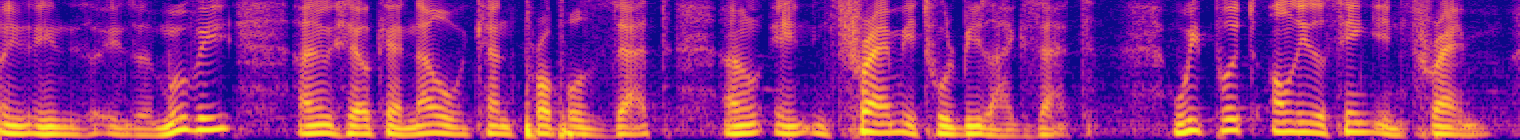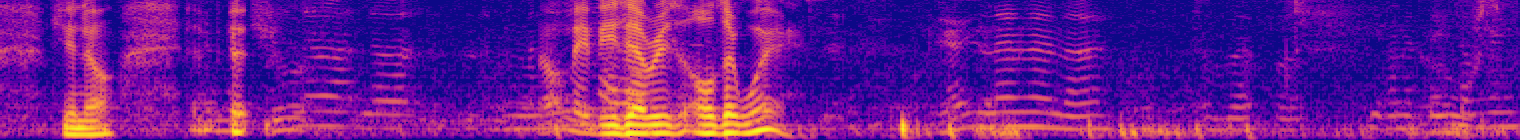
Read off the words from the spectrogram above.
in, the, in the movie, and we say, okay, now we can propose that, and in frame it will be like that. We put only the thing in frame, you know. Uh, no, maybe there is other way. No, no, no. You want to say something?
